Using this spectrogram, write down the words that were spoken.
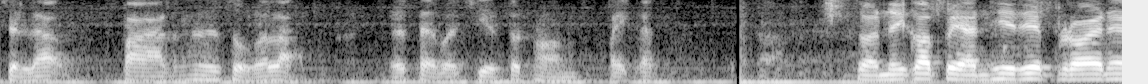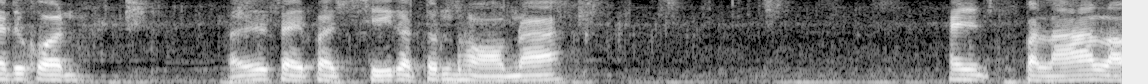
เสร็จแล้วปลาน่าจะสุกแล้วล่ะเดี๋ยวใส่ผักชีกับต้นหอมไปกัน ตอนนี้ก็เป็นอันที่เรียบร้อยนะทุกคนเราจะใส่ผักชีกับต้นหอมนะ ให้ปลาร้าเรา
